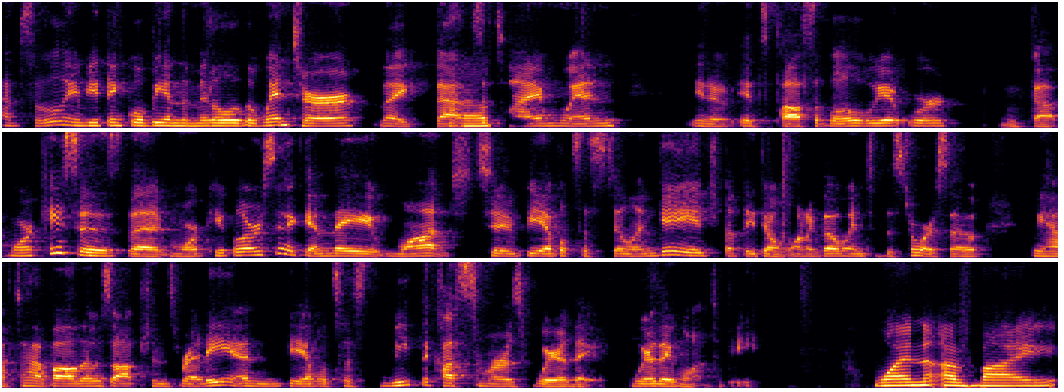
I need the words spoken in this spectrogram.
Absolutely. If you think we'll be in the middle of the winter, like that's yeah. a time when you know it's possible we, we're we've got more cases that more people are sick and they want to be able to still engage but they don't want to go into the store. So we have to have all those options ready and be able to meet the customers where they where they want to be. One of my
